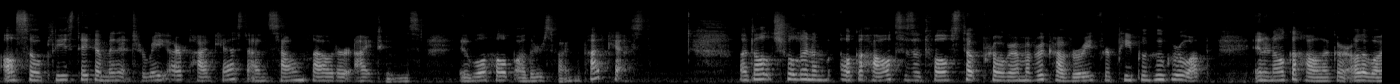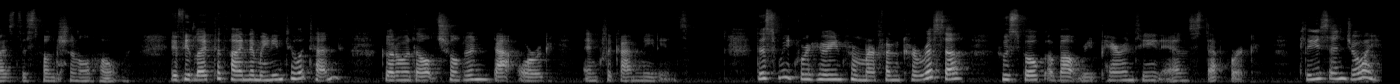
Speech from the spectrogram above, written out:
Also, please take a minute to rate our podcast on SoundCloud or iTunes. It will help others find the podcast. Adult Children of Alcoholics is a 12 step program of recovery for people who grew up in an alcoholic or otherwise dysfunctional home. If you'd like to find a meeting to attend, go to adultchildren.org and click on meetings. This week we're hearing from our friend Carissa, who spoke about reparenting and step work. Please enjoy.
